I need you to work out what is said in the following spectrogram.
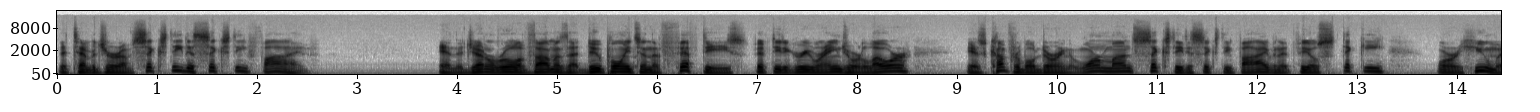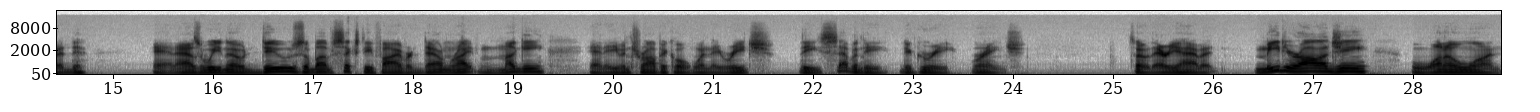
The temperature of 60 to 65. And the general rule of thumb is that dew points in the 50s, 50 degree range or lower, is comfortable during the warm months, 60 to 65, and it feels sticky or humid. And as we know, dews above 65 are downright muggy and even tropical when they reach the 70 degree range. So there you have it. Meteorology 101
